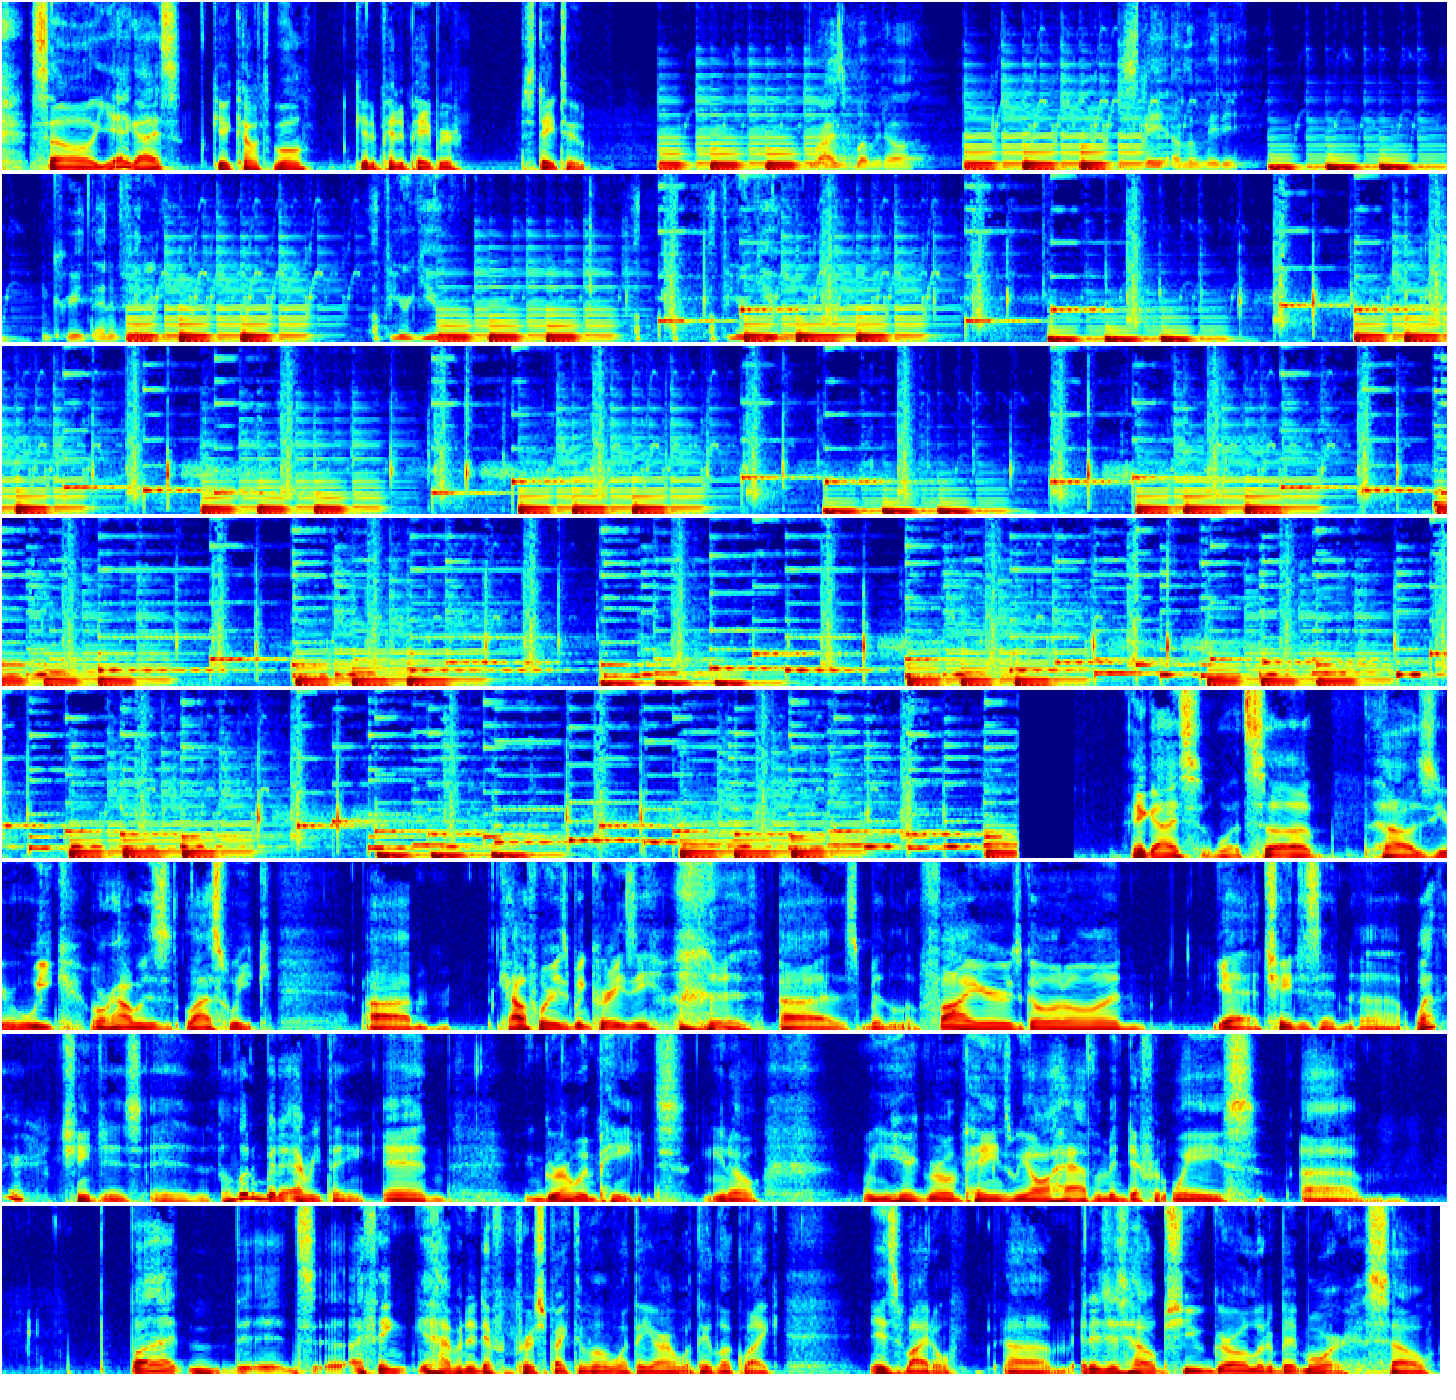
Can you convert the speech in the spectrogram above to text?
so yeah, guys, get comfortable, get a pen and paper, stay tuned. Rise above it all. Stay elevated and create that infinity of your you of your youth. Hey guys, what's up? How's your week, or how was last week? Um, California's been crazy. uh, there's been little fires going on. Yeah, changes in uh, weather, changes in a little bit of everything, and growing pains. You know, when you hear growing pains, we all have them in different ways. Um, but I think having a different perspective on what they are and what they look like is vital um, and it just helps you grow a little bit more. So,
